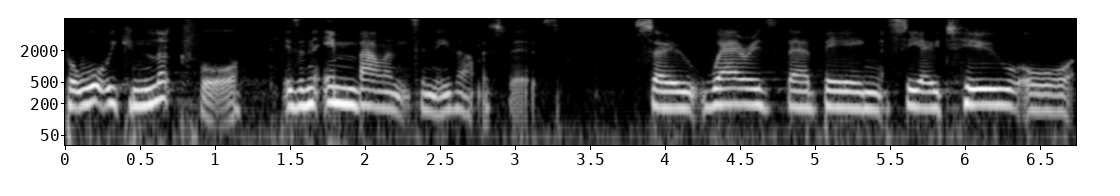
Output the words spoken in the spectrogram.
But what we can look for is an imbalance in these atmospheres. So, where is there being CO2 or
